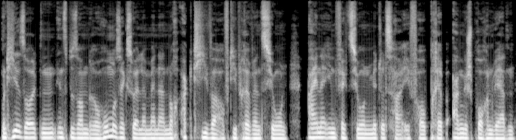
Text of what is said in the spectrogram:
Und hier sollten insbesondere homosexuelle Männer noch aktiver auf die Prävention einer Infektion mittels HIV-PrEP angesprochen werden,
